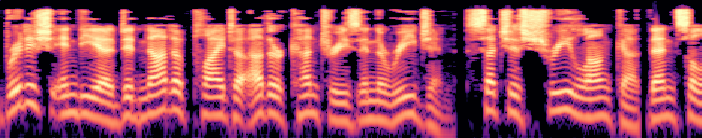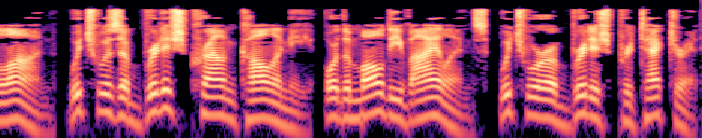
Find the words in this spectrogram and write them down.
British India did not apply to other countries in the region, such as Sri Lanka then Ceylon, which was a British Crown colony, or the Maldive Islands, which were a British protectorate.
